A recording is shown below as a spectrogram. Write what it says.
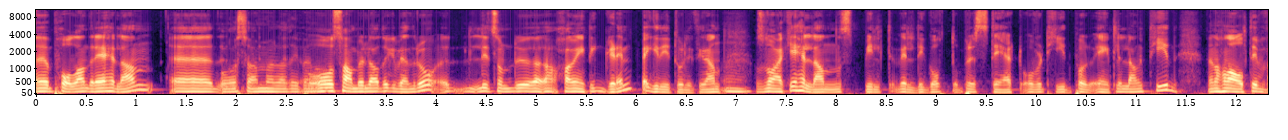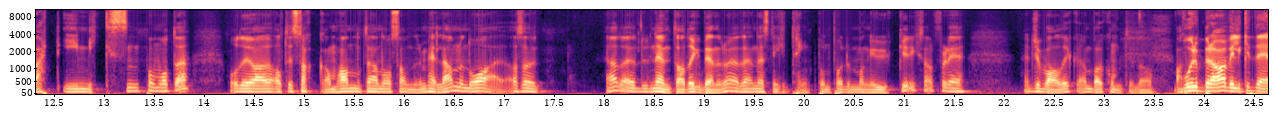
uh, Pål André Helland uh, Og Samuel Adegbenro. og Samuel Adegbenro. Litt som du har jo egentlig glemt begge de to litt. Grann. Mm. Altså, nå har ikke Helland spilt veldig godt og prestert over tid på egentlig lang tid, men han har alltid vært i miksen, på en måte. Og du har alltid snakka om han, at jeg nå savner dem Helland, men nå altså ja, Du nevnte Adegbenro, jeg har nesten ikke tenkt på den på mange uker, ikke sant, fordi Jabali kan bare komme til å Hvor bra vil ikke det,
